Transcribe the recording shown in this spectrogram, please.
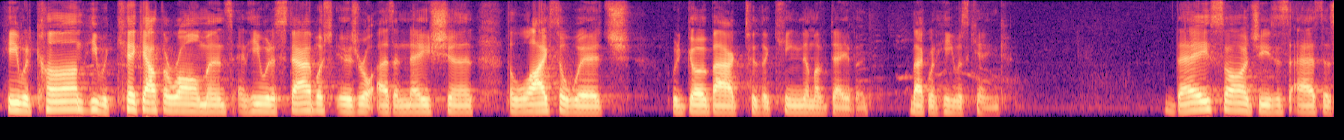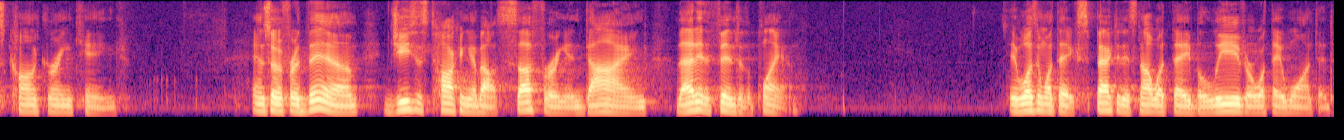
He would come, he would kick out the Romans, and he would establish Israel as a nation, the likes of which would go back to the kingdom of David, back when he was king. They saw Jesus as this conquering king. And so for them, Jesus talking about suffering and dying, that didn't fit into the plan. It wasn't what they expected, it's not what they believed or what they wanted.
